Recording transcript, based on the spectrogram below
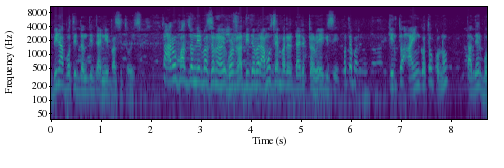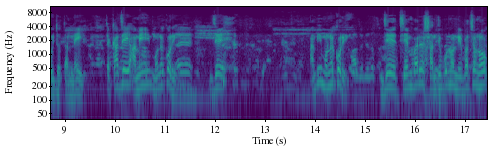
বিনা প্রতিদ্বন্দ্বিতায় নির্বাচিত হয়েছি। তা আরও পাঁচজন নির্বাচন হয়ে ঘোষণা দিতে পারে আমিও চেম্বারের ডাইরেক্টর হয়ে গেছি, হতে পারে। কিন্তু আইনগত কোনো তাদের বৈধতা নেই। তা কাজেই আমি মনে করি যে আমি মনে করি যে চেম্বারের শান্তিপূর্ণ নির্বাচন হোক,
